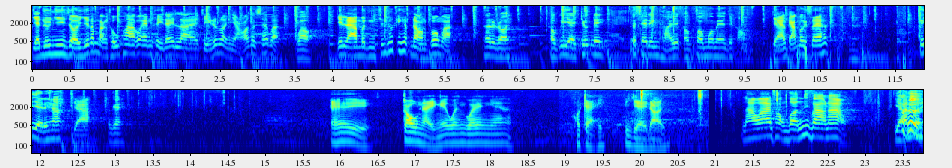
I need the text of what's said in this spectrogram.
Dạ đương nhiên rồi. Với tấm bằng thủ khoa của em thì đây là chuyện rất là nhỏ thôi sếp ạ. Wow. Vậy là mình chính thức ký hợp đồng phải không ạ? thôi được rồi. Cậu cứ về trước đi. Tôi sẽ điện thoại và confirm email cho cậu. Dạ em cảm ơn sếp. Cứ về đi ha. Dạ. Ok. Ê câu này nghe quen quen nha. Thôi kệ đi về đợi. Nào ai phỏng vấn thì vào nào dạ anh ơi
